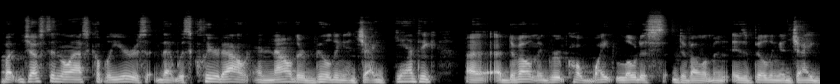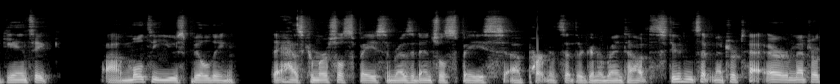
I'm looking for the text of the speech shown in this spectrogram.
But just in the last couple of years, that was cleared out and now they're building a gigantic, uh, a development group called White Lotus Development is building a gigantic, uh, multi-use building that has commercial space and residential space, uh, apartments that they're going to rent out to students at Metro Te- or Metro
